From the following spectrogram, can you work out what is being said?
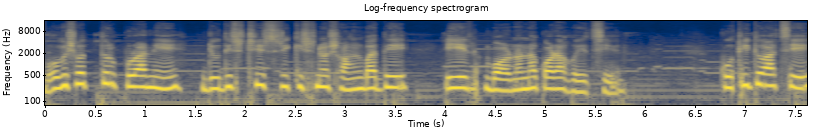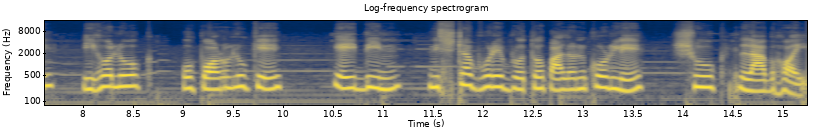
ভবিষ্যত্তর পুরাণে যুধিষ্ঠির শ্রীকৃষ্ণ সংবাদে এর বর্ণনা করা হয়েছে। কথিত আছে, ইহলোক ও পরলোকে এই দিন নিষ্ঠা ভরে ব্রত পালন করলে সুখ লাভ হয়।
